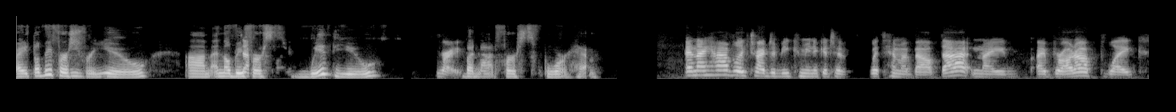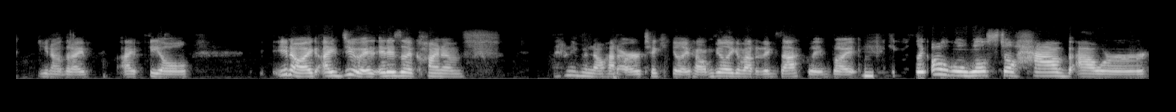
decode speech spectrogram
right? They'll be 1st for mm-hmm. you, um, and they'll be Definitely. first with you, right? But not first for him. And I have like tried to be communicative with him about that, and I I brought up like you know that I I feel, you know, I, I do. It, it is a kind of, I don't even know how to articulate how I'm feeling about it exactly, but mm. he was like, oh, well, we'll still have our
